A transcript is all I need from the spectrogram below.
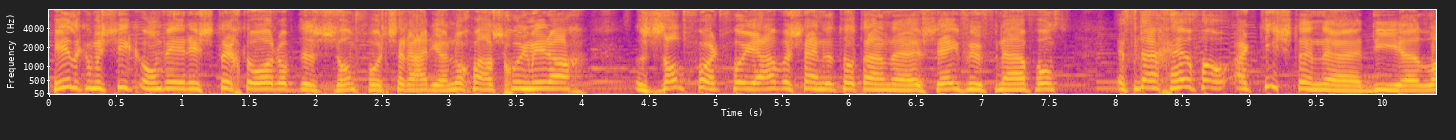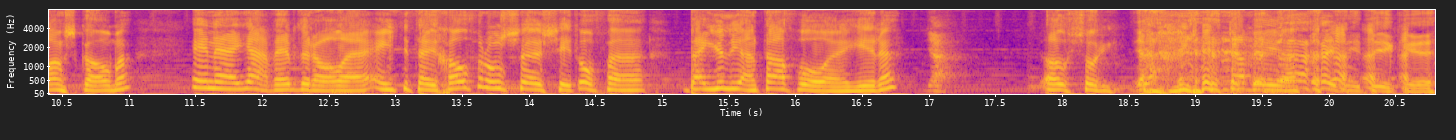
Heerlijke muziek om weer eens terug te horen op de Zandvoortse radio. Nogmaals, goedemiddag. Zandvoort voor jou. We zijn er tot aan eh 7 uur vanavond. En vandaag heel veel artiesten eh, die eh, langskomen. En eh, ja, we hebben er al eh, eentje tegenover ons eh, zitten. Of eh, bij jullie aan tafel, eh, heren. Oh, sorry. Ja, daar ben je. Ja, geef niet, ik... eh.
